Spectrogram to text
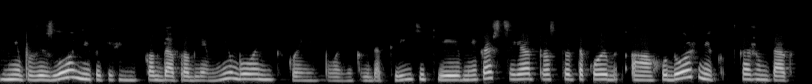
мне повезло, никаких никогда проблем не было, никакой не было никогда критики. Мне кажется, я просто такой а, художник, скажем так,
